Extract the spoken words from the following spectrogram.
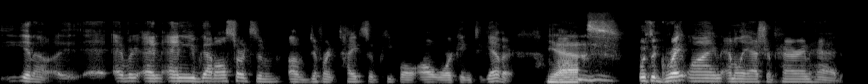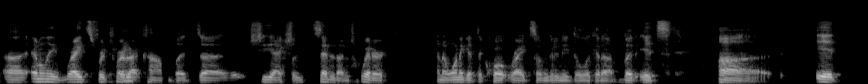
you know, every and and you've got all sorts of of different types of people all working together. Yes. It was a great line Emily Asher Perrin had. Uh, Emily writes for Twitter.com, but uh, she actually said it on Twitter, and I want to get the quote right, so I'm going to need to look it up. But it's uh, it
